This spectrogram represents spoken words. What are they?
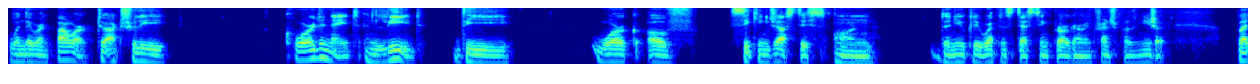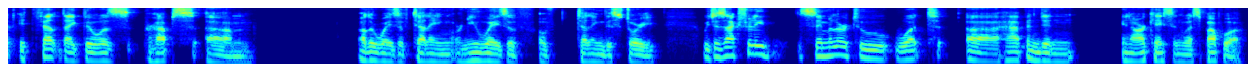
when they were in power, to actually coordinate and lead the work of seeking justice on the nuclear weapons testing program in French Polynesia. But it felt like there was perhaps um, other ways of telling or new ways of, of telling this story which is actually similar to what uh, happened in in our case in West Papua.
